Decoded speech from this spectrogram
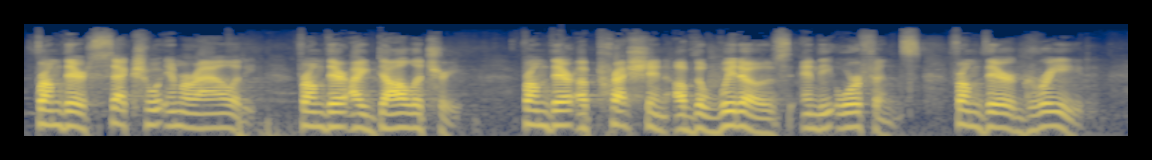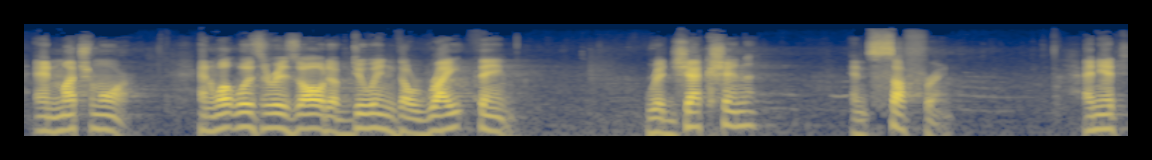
From their sexual immorality, from their idolatry, from their oppression of the widows and the orphans, from their greed, and much more. And what was the result of doing the right thing? Rejection and suffering. And yet,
